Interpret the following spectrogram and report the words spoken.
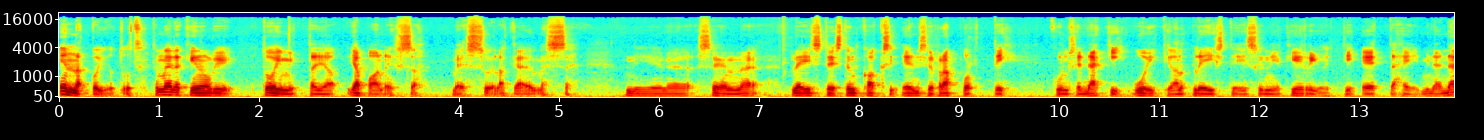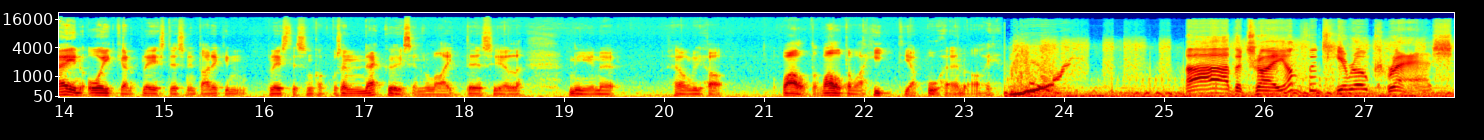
ennakkojutut. Meilläkin oli toimittaja Japanissa messuilla käymässä. Niin sen PlayStation 2 ensi raportti kun se näki oikean PlayStationin ja kirjoitti, että hei, minä näin oikean PlayStationin, tai ainakin PlayStation 2 näköisen laitteen siellä, niin se oli ihan valta, valtava hitti ja puheenaihe. Ah, the triumphant hero Crash,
